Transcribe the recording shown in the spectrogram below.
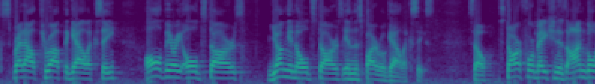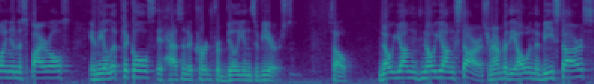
spread out throughout the galaxy. All very old stars, young and old stars in the spiral galaxies. So, star formation is ongoing in the spirals. In the ellipticals, it hasn't occurred for billions of years. So, no young, no young stars. Remember the O and the B stars?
